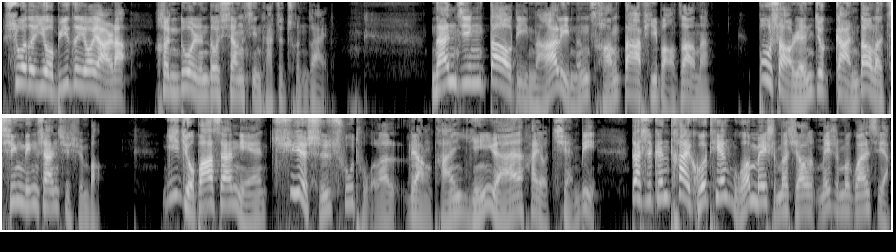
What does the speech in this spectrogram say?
说的有鼻子有眼的，很多人都相信它是存在的。南京到底哪里能藏大批宝藏呢？不少人就赶到了青陵山去寻宝。一九八三年确实出土了两坛银元，还有钱币，但是跟泰国天国没什么小没什么关系啊，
